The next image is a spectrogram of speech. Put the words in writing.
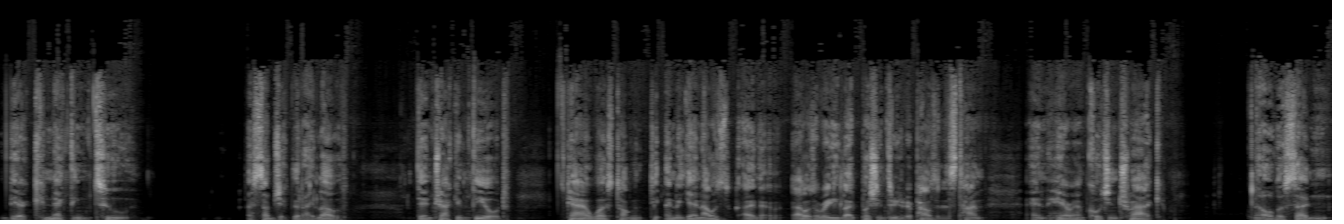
their connecting to a subject that I love. Then track and field, here I was talking to, and again, I was, I, I was already like pushing 300 pounds at this time. And here I am coaching track. And all of a sudden,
